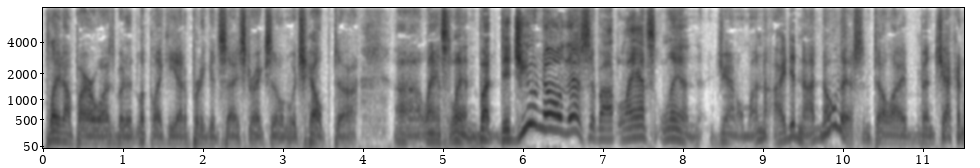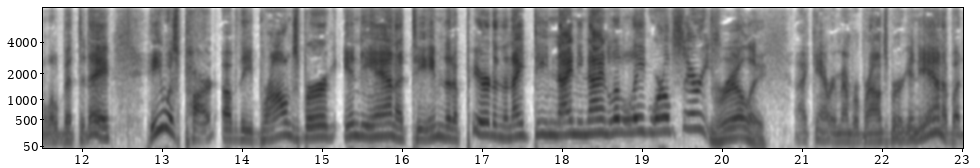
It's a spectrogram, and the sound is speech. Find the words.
plate umpire was, but it looked like he had a pretty good sized strike zone, which helped uh, uh, Lance Lynn. But did you know this about Lance Lynn, gentlemen? I did not know this until I've been checking a little bit today. He was part of the Brownsburg, Indiana team that appeared in the 1999 Little League World Series. Really? I can't remember Brownsburg, Indiana, but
